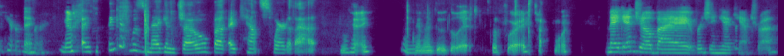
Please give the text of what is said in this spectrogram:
I can't remember. No. I think it was Meg and Jo, but I can't swear to that. Okay, I'm gonna Google it before I talk more. Meg and Jo by Virginia Kantra.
